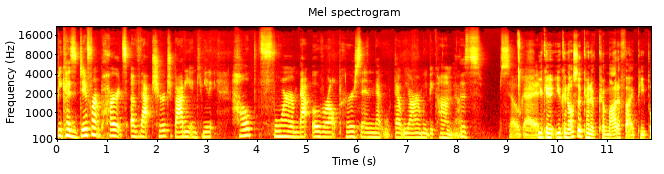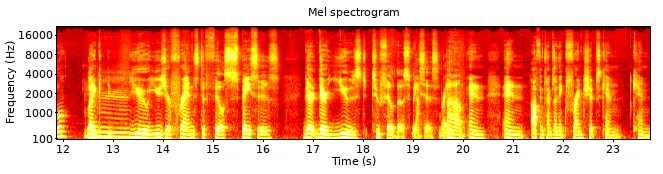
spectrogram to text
because different parts of that church body and community help form that overall person that that we are and we become. Mm-hmm. That's so good. you can you can also kind of commodify people like mm-hmm. you use your friends to fill spaces they're they're used to fill those spaces. right. Um, and and oftentimes I think friendships can can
